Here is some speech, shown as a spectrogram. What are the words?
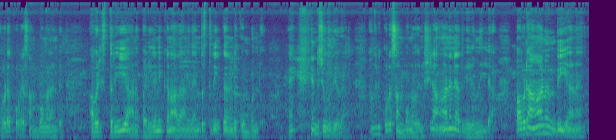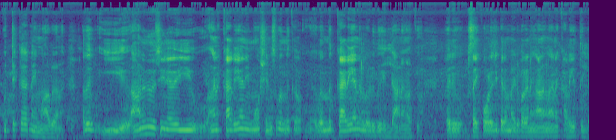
അവിടെ കുറേ സംഭവങ്ങളുണ്ട്. അവർ സ്ത്രീയാണ് പരിഗണിക്കണം അതാണ് ഇത്. എന്താ സ്ത്രീക്ക് അതിന്റെ കൊമ്പുണ്ടോ? ഏഹ് എന്റെ ചോദ്യം അതാണ്. അങ്ങനെ കുറേ സംഭവങ്ങൾ വരും പക്ഷേ ആണിന് അത് വരുന്നില്ല. അവിടെ ആണ് എന്ത് ചെയ്യാണ്? കുറ്റക്കാരനായി മാറുകയാണ്. അത് ഈ ആണെന്ന് വെച്ച് കഴിഞ്ഞാൽ ഈ അങ്ങനെ കരയാൻ ഇമോഷൻസ് വന്ന് വന്ന് കരയാനുള്ള ഒരു ഇത് ഇല്ല ആണുങ്ങൾക്ക്. ഒരു സൈക്കോളജി പരമായിട്ട് പറയുകയാണെങ്കിൽ ആണുങ്ങൾ അങ്ങനെ കറിയത്തില്ല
